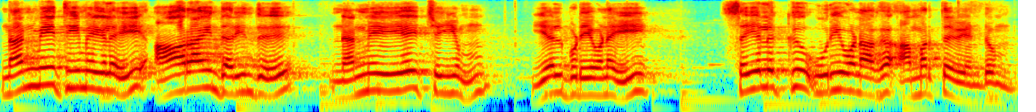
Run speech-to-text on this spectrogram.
நன்மை தீமைகளை ஆராய்ந்தறிந்து நன்மையே செய்யும் இயல்புடையவனை செயலுக்கு உரியவனாக அமர்த்த வேண்டும்.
